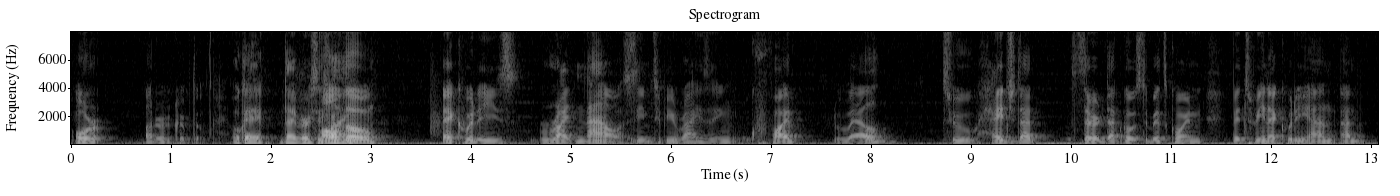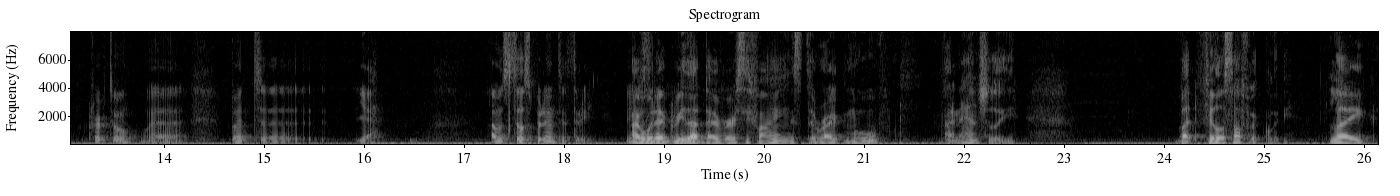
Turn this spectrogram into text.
or other crypto. okay, diversifying. Although equities right now seem to be rising quite well to hedge that third that goes to Bitcoin between equity and and crypto. Uh, but uh, yeah, I would still split it into three. I would agree that diversifying is the right move financially, but philosophically, like,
